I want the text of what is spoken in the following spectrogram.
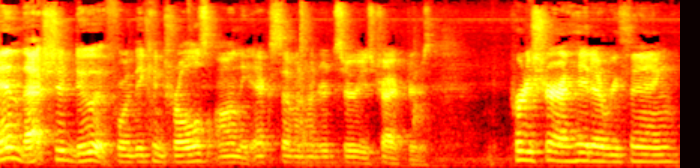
And that should do it for the controls on the X700 series tractors. Pretty sure I hit everything.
